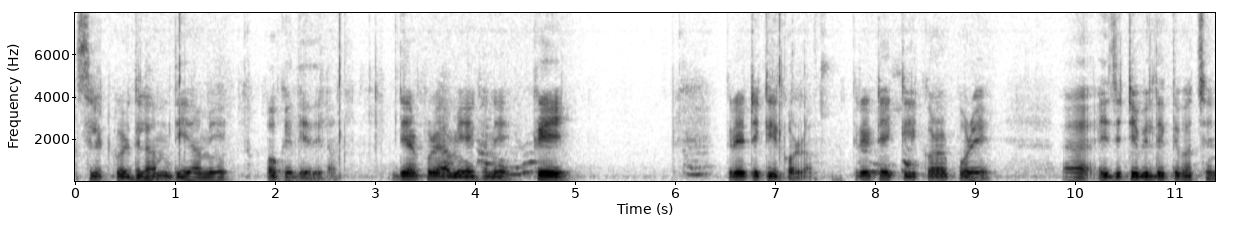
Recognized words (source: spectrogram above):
সিলেক্ট করে দিলাম, দিয়ে আমি ওকে দিয়ে দিলাম। দেওয়ার পরে আমি এখানে ক্রেট ক্রেটে ক্লিক করলাম। ক্রেটে ক্লিক করার পরে এই যে টেবিল দেখতে পাচ্ছেন,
